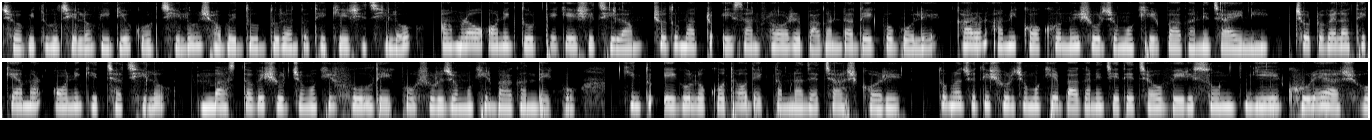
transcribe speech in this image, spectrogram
ছবি তুলছিল ভিডিও করছিল, সবাই দূর দূরান্ত থেকে এসেছিল। আমরাও অনেক দূর থেকে এসেছিলাম, শুধুমাত্র এই সানফ্লাওয়ারের বাগানটা দেখব বলে, কারণ আমি কখনোই সূর্যমুখীর বাগানে যাইনি। ছোটবেলা থেকে আমার অনেক ইচ্ছা ছিল। বাস্তবে সূর্যমুখীর ফুল দেখব, সূর্যমুখীর বাগান দেখব। কিন্তু এগুলো কোথাও দেখতাম না যে চাষ করে। তোমরা যদি সূর্যমুখীর বাগানে যেতে চাও ভেরি সুন গিয়ে ঘুরে আসো।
